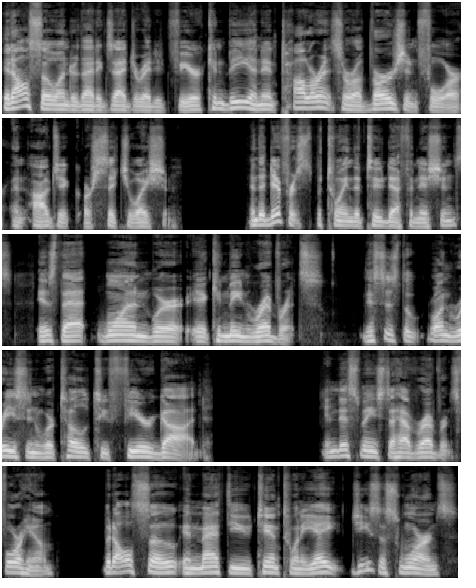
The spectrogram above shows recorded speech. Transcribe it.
It also, under that exaggerated fear, can be an intolerance or aversion for an object or situation. And the difference between the two definitions is that one where it can mean reverence. This is the one reason we're told to fear God. And this means to have reverence for him. But also in Matthew 10:28, Jesus warns,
